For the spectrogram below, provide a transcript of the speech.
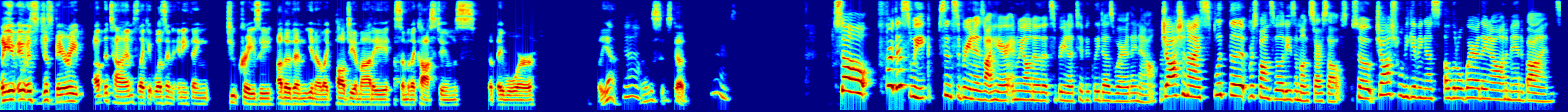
like it, it was just very of the times. Like it wasn't anything too crazy, other than you know like Paul Giamatti, some of the costumes that they wore. But yeah, yeah it was it was good. Nice. So, for this week, since Sabrina is not here, and we all know that Sabrina typically does Where Are They Now, Josh and I split the responsibilities amongst ourselves. So, Josh will be giving us a little Where Are They Now on Amanda Bynes,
